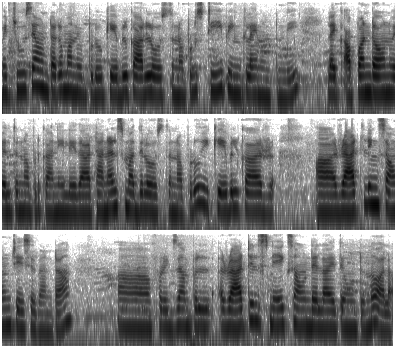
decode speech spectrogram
మీరు చూసే ఉంటారు మనం ఇప్పుడు కేబుల్ కార్లో వస్తున్నప్పుడు స్టీప్ ఇంక్లైన్ ఉంటుంది. లైక్ అప్ అండ్ డౌన్ వెళ్తున్నప్పుడు కానీ లేదా టనల్స్ మధ్యలో వస్తున్నప్పుడు ఈ కేబుల్ కార్ ర్యాట్లింగ్ సౌండ్ చేసేదంట. For example rattle snake sound ఎలా అయితే ఉంటుందో అలా.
